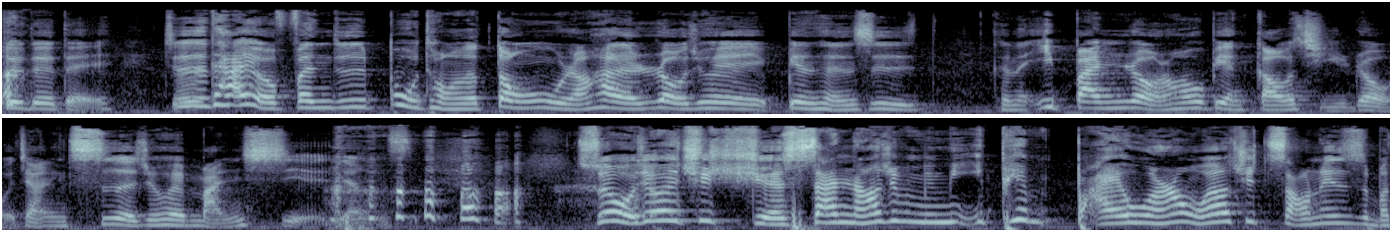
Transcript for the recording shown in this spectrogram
对对对，就是它有分，就是不同的动物，然后它的肉就会变成是可能一般肉，然后会变高级肉，这样你吃了就会满血这样子。所以我就会去雪山，然后就明明一片白我，然后我要去找那是什么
